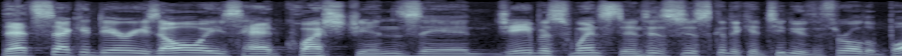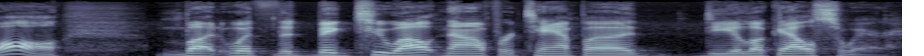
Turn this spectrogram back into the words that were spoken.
that secondary's always had questions, and Jameis Winston is just going to continue to throw the ball. But with the big two out now for Tampa, do you look elsewhere?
